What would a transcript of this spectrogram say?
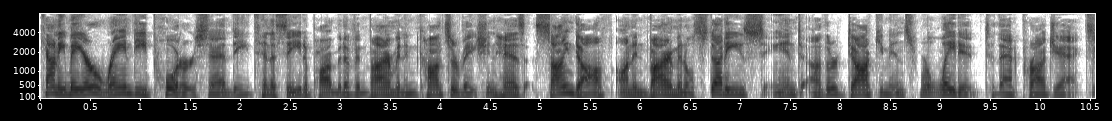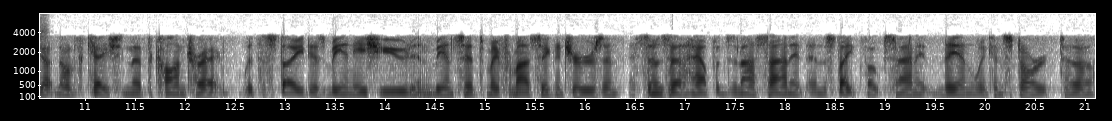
County Mayor Randy Porter said the Tennessee Department of Environment and Conservation has signed off on environmental studies and other documents related to that project. Got notification that the contract with the state is being issued and being sent to me for my signatures, and as soon as that happens and I sign it and the state folks sign it, then we can start uh,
